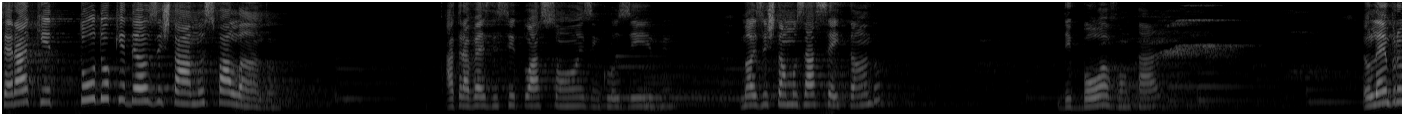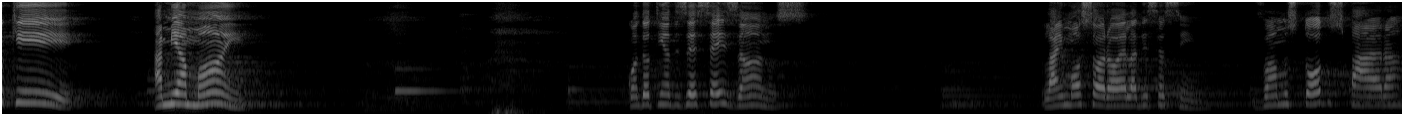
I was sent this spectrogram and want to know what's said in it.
Será que tudo que Deus está nos falando, através de situações, inclusive, nós estamos aceitando de boa vontade? Eu lembro que a minha mãe, quando eu tinha 16 anos, lá em Mossoró, ela disse assim: Vamos todos para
